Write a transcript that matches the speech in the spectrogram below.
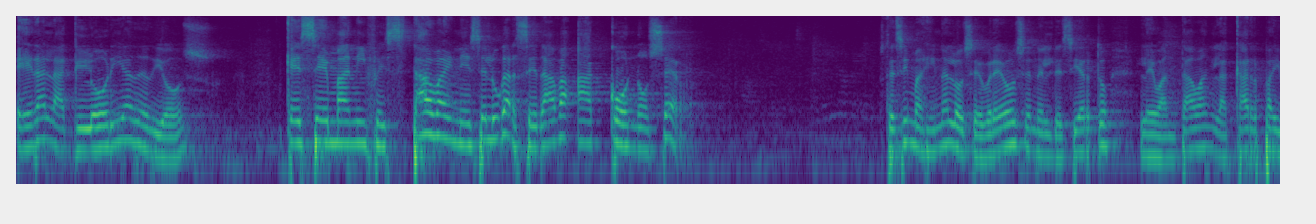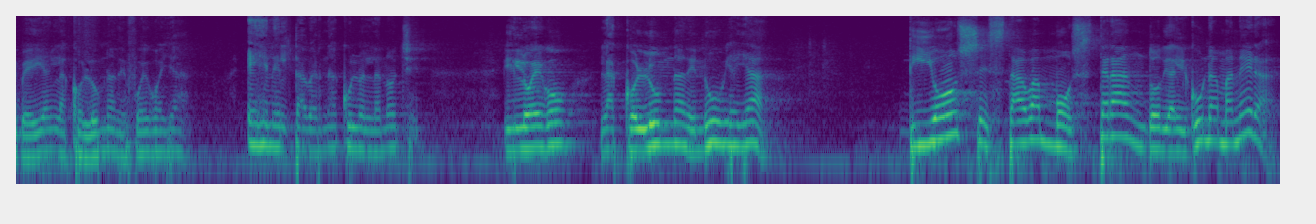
Era la gloria de Dios que se manifestaba en ese lugar, se daba a conocer. Usted se imagina los hebreos en el desierto levantaban la carpa y veían la columna de fuego allá, en el tabernáculo en la noche. Y luego la columna de nube allá. Dios estaba mostrando de alguna manera.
